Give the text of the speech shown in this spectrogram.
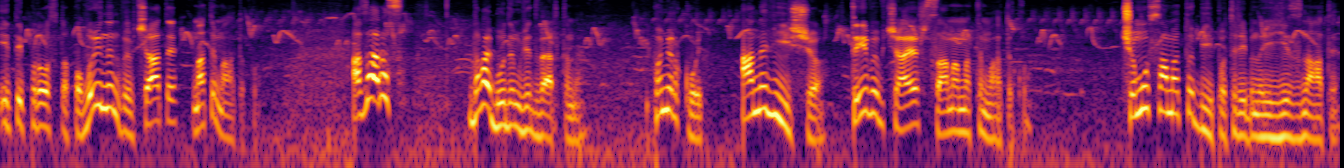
і ти просто повинен вивчати математику. А зараз давай будемо відвертими. Поміркуй. А навіщо ти вивчаєш саме математику? Чому саме тобі потрібно її знати?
